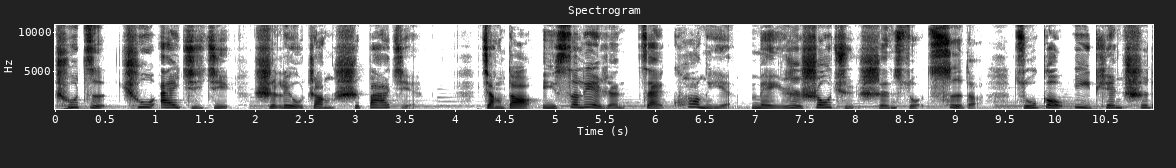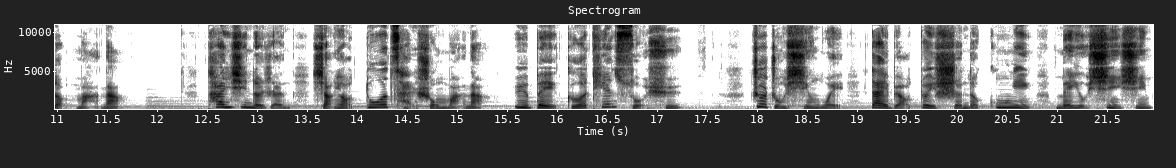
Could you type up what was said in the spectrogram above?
出自出埃及记十六章十八节，讲到以色列人在旷野每日收取神所赐的足够一天吃的玛纳。贪心的人想要多采收玛纳，预备隔天所需，这种行为代表对神的供应没有信心。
